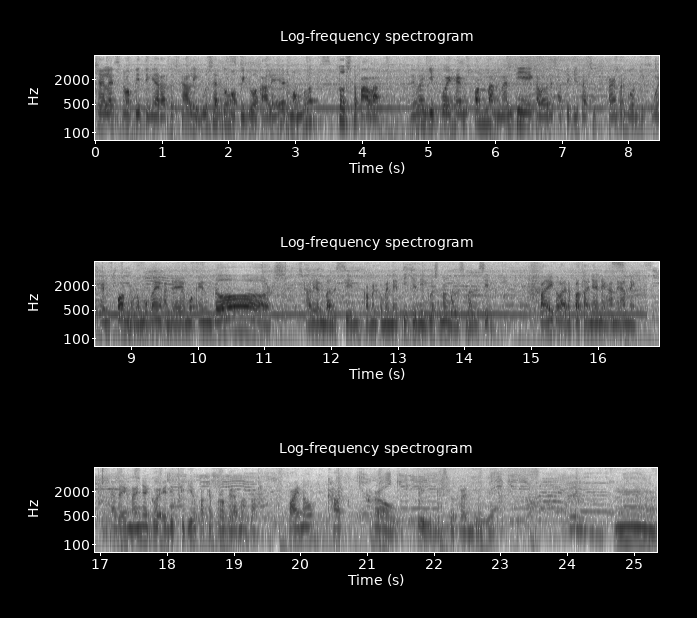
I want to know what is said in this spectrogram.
Challenge ngopi 300 kali. Buset gue ngopi dua kali aja udah mau meletus kepala. Bilang giveaway handphone bang. Nanti kalau udah satu juta subscriber gue giveaway handphone. Moga-moga yang ada yang mau endorse. Sekalian balesin komen-komen netizen nih. Gue seneng bales-balesin. Apalagi kalau ada pertanyaan yang aneh-aneh. Ada yang nanya gue edit video pakai program apa? Final Cut Pro. Wih gue keren juga. Hmm.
